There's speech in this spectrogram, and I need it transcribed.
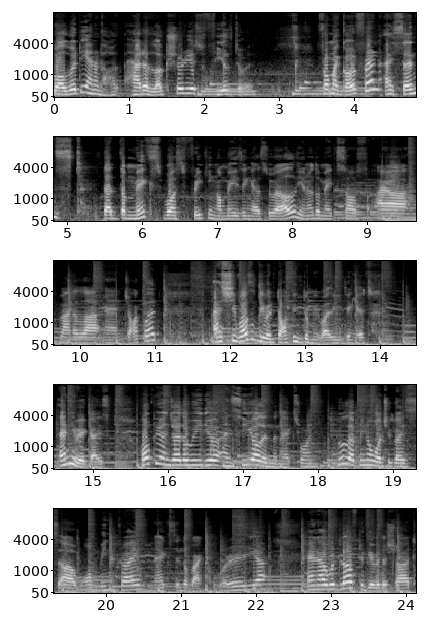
velvety, and it had a luxurious feel to it. From my girlfriend, I sensed that the mix was freaking amazing as well. You know, the mix of uh, vanilla and chocolate, as she wasn't even talking to me while eating it. Anyway, guys, hope you enjoy the video and see y'all in the next one. Do let me know what you guys uh, want me to try next in the Vancouver area, and I would love to give it a shot.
